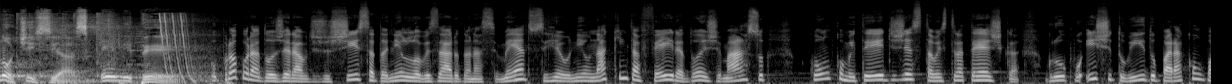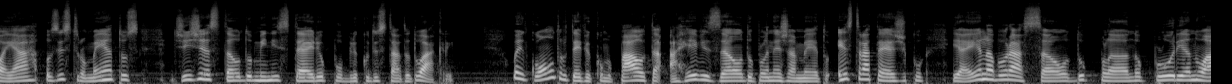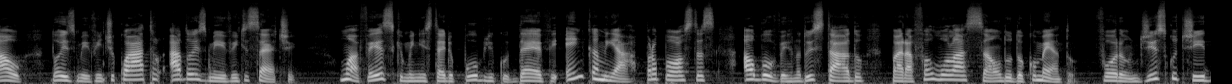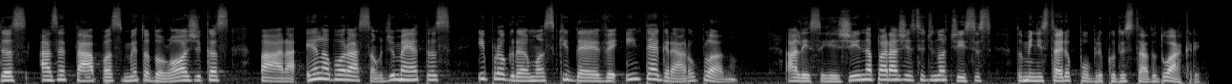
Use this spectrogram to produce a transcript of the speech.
Notícias MP. O Procurador-Geral de Justiça, Danilo Lovisaro do Nascimento, se reuniu na quinta-feira, 2 de março, com o Comitê de Gestão Estratégica, grupo instituído para acompanhar os instrumentos de gestão do Ministério Público do Estado do Acre. O encontro teve como pauta a revisão do planejamento estratégico e a elaboração do Plano Plurianual 2024 a 2027 uma vez que o Ministério Público deve encaminhar propostas ao governo do Estado para a formulação do documento. Foram discutidas as etapas metodológicas para elaboração de metas e programas que devem integrar o plano. Alice Regina, para a Agência de Notícias do Ministério Público do Estado do Acre.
